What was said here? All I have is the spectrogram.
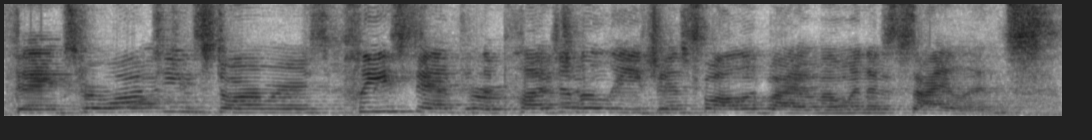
Thanks for watching, Stormers. Please stand for the Pledge of Allegiance followed by a moment of silence.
